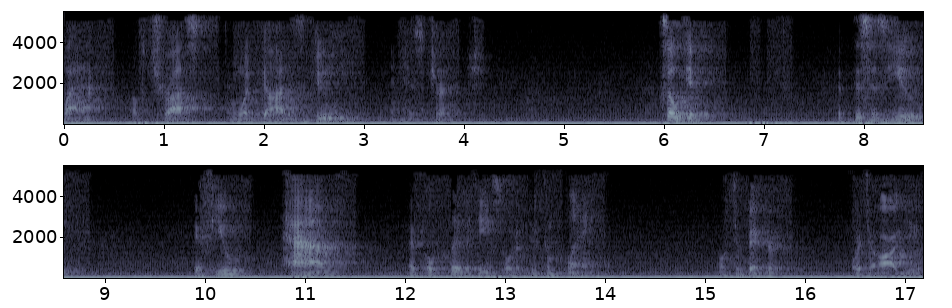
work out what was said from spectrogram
lack of trust in what God is doing in His church. So if, if this is you, if you have a proclivity sort of to complain, or to bicker, or to argue,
